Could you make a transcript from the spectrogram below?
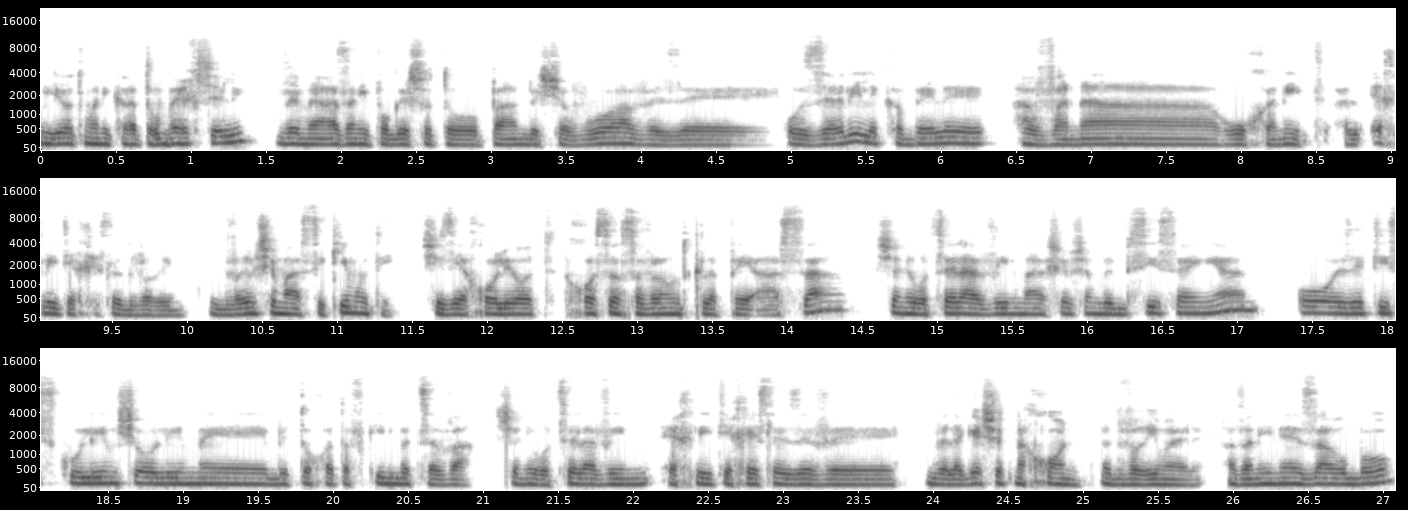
להיות מה נקרא תומך שלי, ומאז אני פוגש אותו פעם בשבוע, וזה עוזר לי לקבל אה, הבנה רוחנית על איך להתייחס לדברים, דברים שמעסיקים אותי, שזה יכול להיות חוסר סבלנות כלפי אסה, שאני רוצה להבין מה יושב שם בבסיס העניין, או איזה תסכולים שעולים אה, בתוך התפקיד בצבא, שאני רוצה להבין איך להתייחס לזה ו... ולגשת נכון לדברים האלה. אז אני נעזר בו,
